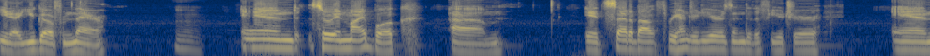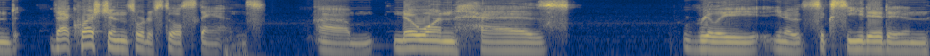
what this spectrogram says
you know you go from there. Mhm. And so in my book, um, it's set about 300 years into the future, and that question sort of still stands. Um, no one has really, you know, succeeded in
